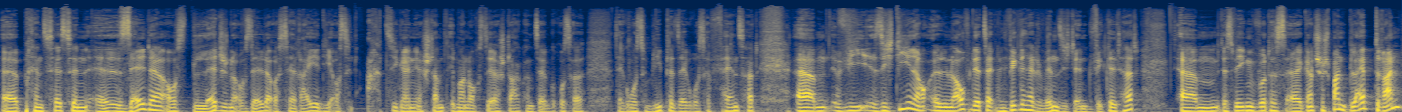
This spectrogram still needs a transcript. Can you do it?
äh, Prinzessin äh, Zelda aus The Legend of Zelda aus der Reihe, die aus den 80ern ja stammt, immer noch sehr stark und sehr große, sehr große Beliebtheit, sehr große Fans hat. Ähm, wie sich die im Laufe der Zeit entwickelt hat, wenn sie sich denn entwickelt hat. Ähm, deswegen wird es äh, ganz schön spannend. Bleibt dran.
